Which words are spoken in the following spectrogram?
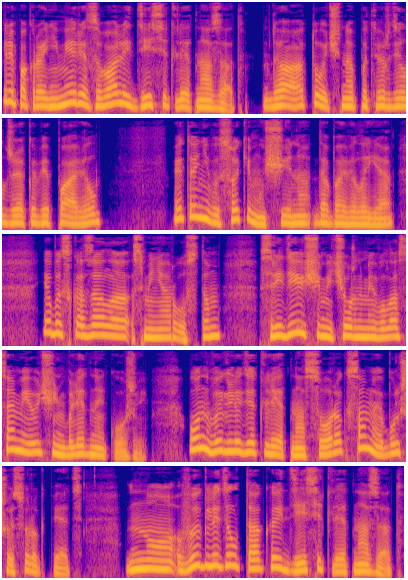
«Или, по крайней мере, звали десять лет назад». «Да, точно», — подтвердил Джекоби Павел. «Это невысокий мужчина», — добавила я. «Я бы сказала, с меня ростом, с редеющими черными волосами и очень бледной кожей. Он выглядит лет на сорок, самое большее сорок пять. Но выглядел так и десять лет назад.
